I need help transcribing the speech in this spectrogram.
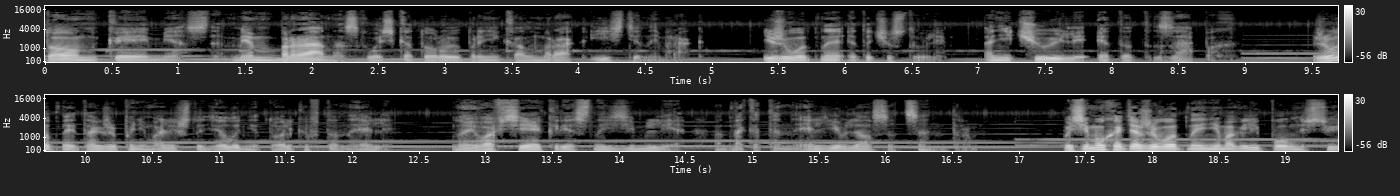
тонкое место, мембрана, сквозь которую проникал мрак, истинный мрак. И животные это чувствовали. Они чуяли этот запах. Животные также понимали, что дело не только в тоннеле, но и во всей окрестной земле. Однако тоннель являлся центром. Посему, хотя животные не могли полностью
